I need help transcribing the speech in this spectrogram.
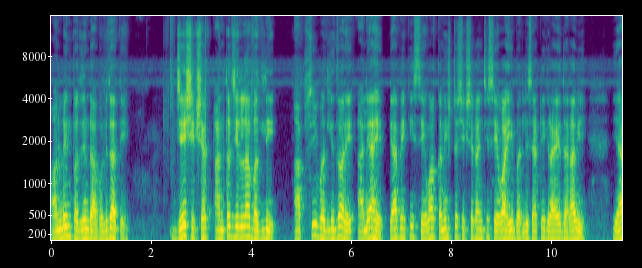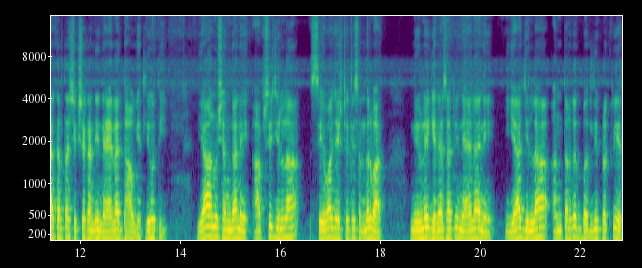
ऑनलाईन पद्धतीने राबवली जाते. जे शिक्षक आंतरजिल्हा बदली आपसी बदलीद्वारे आले आहेत त्यापैकी सेवा कनिष्ठ शिक्षकांची सेवा ही बदलीसाठी ग्राह्य धरावी याकरता शिक्षकांनी न्यायालयात धाव घेतली होती. या अनुषंगाने आपसी जिल्हा सेवा ज्येष्ठतेसंदर्भात निर्णय घेण्यासाठी न्यायालयाने या जिल्हा अंतर्गत बदली प्रक्रियेत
